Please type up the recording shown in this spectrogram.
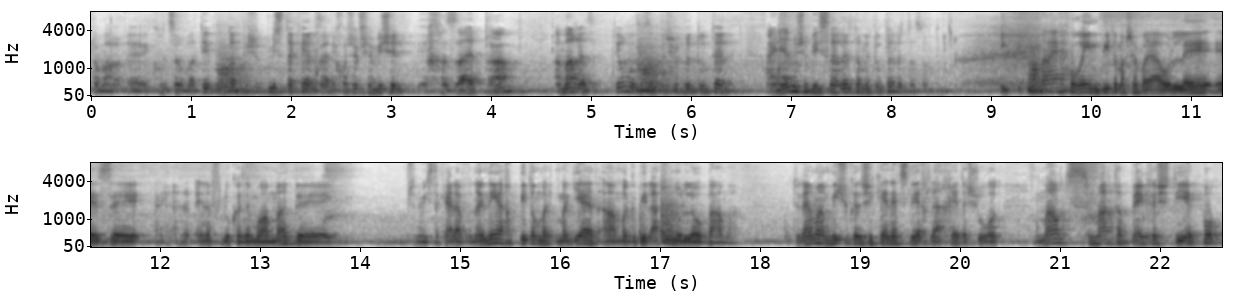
כלומר אה, קונסרבטיבי, אתה פשוט מסתכל, ואני חושב שמי שחזה את טראמפ אמר את זה, תראו, זה פשוט מטוטלת. העניין הוא שבישראל אין את המטוטלת הזאת. מה היה קורה אם פתאום עכשיו היה עולה איזה, אין אפילו כזה מועמד אה, שאני מסתכל עליו, נניח פתאום מגיע המקבילה שלנו לאובמה. אתה יודע מה, מישהו כזה שכן יצליח לאחד את השורות, מה עוצמת ה-Backlash שתהיה פה?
